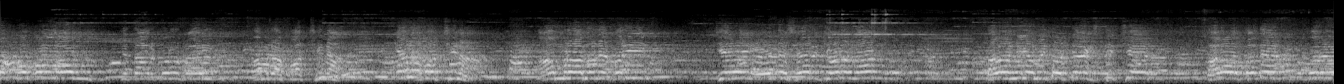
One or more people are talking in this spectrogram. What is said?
লক্ষ্য করলাম যে তার কোনোটাই আমরা পাচ্ছি না। কেন পাচ্ছি না? আমরা মনে করি যে এদেশের জনগণ, তারা নিয়মিত ট্যাক্স দিচ্ছে, তারা তাদের উপরে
